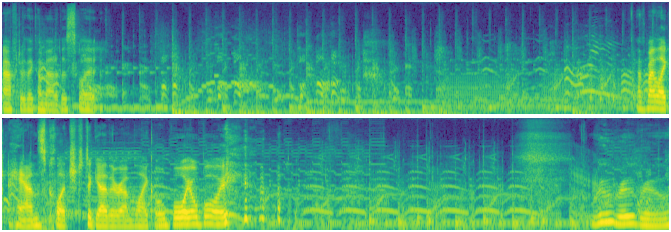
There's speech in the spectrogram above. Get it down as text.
after they come out of this split. Have my like hands clutched together. I'm like, oh boy, oh boy. roo, roo, roo.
